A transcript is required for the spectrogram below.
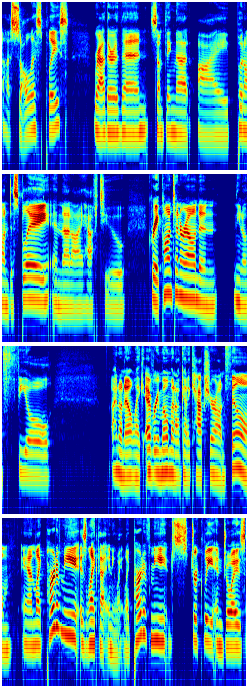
a solace place rather than something that I put on display and that I have to create content around and, you know, feel, I don't know, like every moment I've got to capture on film. And like part of me is like that anyway. Like part of me strictly enjoys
